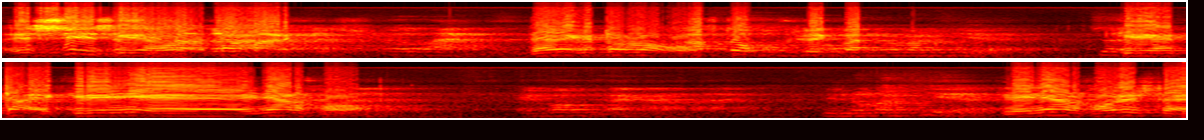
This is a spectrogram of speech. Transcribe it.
εσύ εσείς Κύριε Βατρά. Ναι. Δεν έχετε το λόγο. Αυτό που χρήμα. Κύριε, κύριε ε, Νιάρχο, Εγώ τι θα κάνω. Την ομαρχία. κύριε Νιάρχο, ορίστε.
